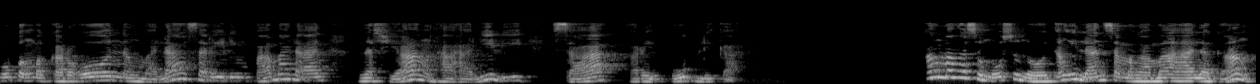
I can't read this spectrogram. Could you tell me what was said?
upang magkaroon ng mala sariling pamahalaan na siyang hahalili sa Republika. Ang mga sumusunod ang ilan sa mga mahalagang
